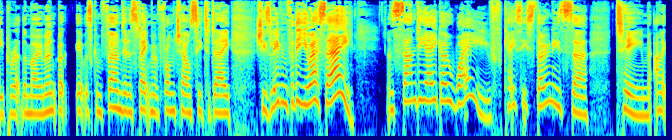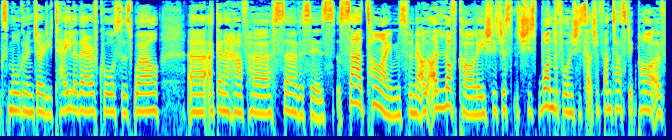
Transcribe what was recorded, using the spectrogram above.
keeper at the moment. But it was confirmed in a statement from Chelsea today. She's leaving for the USA and San Diego Wave, Casey Stoney's uh, team, Alex Morgan and Jodie Taylor there, of course, as well, uh, are going to have her services. Sad times for me. I, I, love Carly. She's just she's wonderful and she's such a fantastic part of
